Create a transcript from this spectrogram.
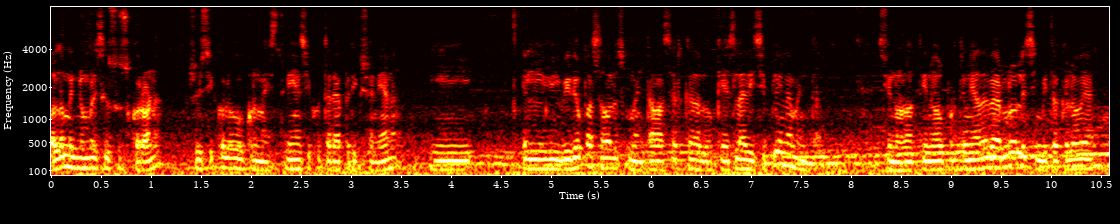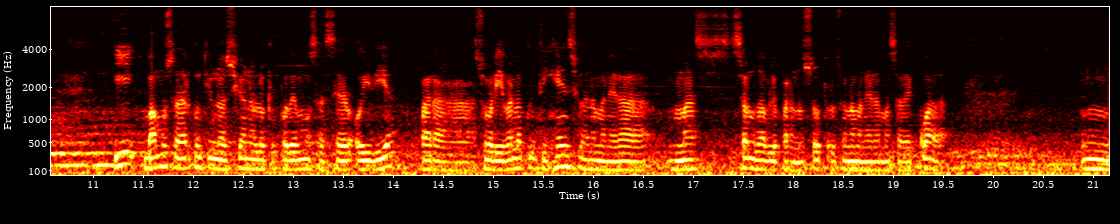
Hola, mi nombre es Jesús Corona, soy psicólogo con maestría en psicoterapia ericksoniana y el video pasado les comentaba acerca de lo que es la disciplina mental. Si no tiene la oportunidad de verlo, les invito a que lo vean. Y vamos a dar continuación a lo que podemos hacer hoy día para sobrellevar la contingencia de una manera más saludable para nosotros, de una manera más adecuada. Mm,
